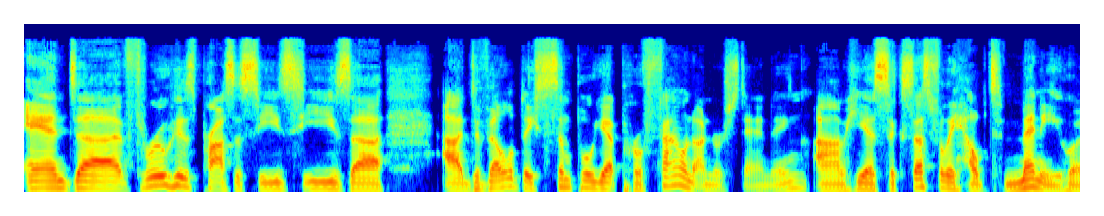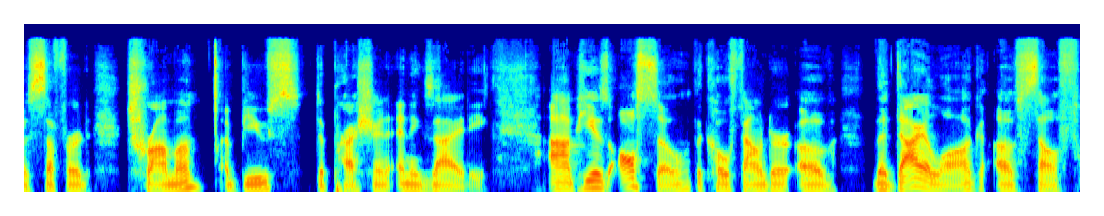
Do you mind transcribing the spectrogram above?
And uh, through his processes, he's uh, uh, developed a simple yet profound understanding. Um, he has successfully helped many who have suffered trauma, abuse, depression, and anxiety. Um, he is also the co founder of the dialogue of self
